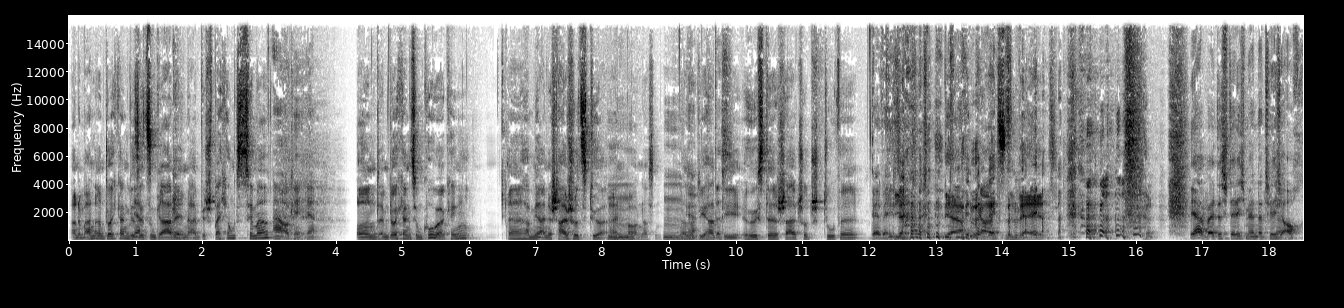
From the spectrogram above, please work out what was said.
an einem anderen Durchgang. Wir sitzen gerade in einem Besprechungszimmer. Ah, okay, ja. Und im Durchgang zum Coworking haben wir eine Schallschutztür mhm. einbauen lassen. Mhm, also ja, die hat die höchste Schallschutzstufe der Welt. Die, der ganzen Welt. ja. weil das stelle ich mir natürlich ja. auch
